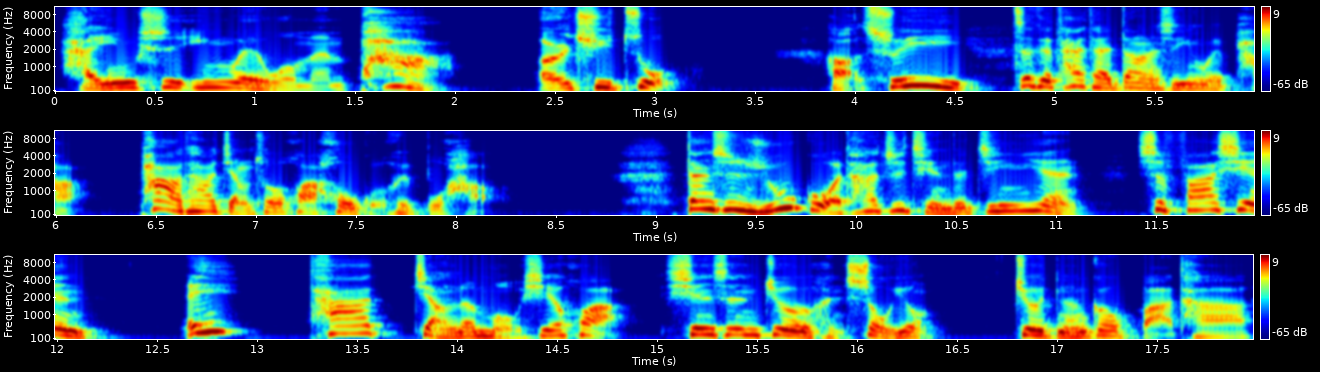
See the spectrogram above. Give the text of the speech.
还是因为我们怕而去做？好，所以这个太太当然是因为怕，怕她讲错话，后果会不好。但是如果他之前的经验是发现，哎，他讲了某些话，先生就很受用，就能够把他。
